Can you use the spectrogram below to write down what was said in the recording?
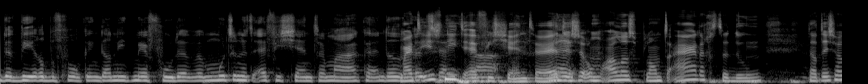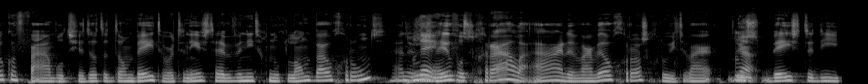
de wereldbevolking dan niet meer voeden. We moeten het efficiënter maken. En dat, Maar het et is niet efficiënter. Hè? Nee. Dus om alles plantaardig te doen, dat is ook een fabeltje, dat het dan beter wordt. Ten eerste hebben we niet genoeg landbouwgrond. Hè? Dus Nee. er is heel veel schrale aarde waar wel gras groeit. Waar dus beesten die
